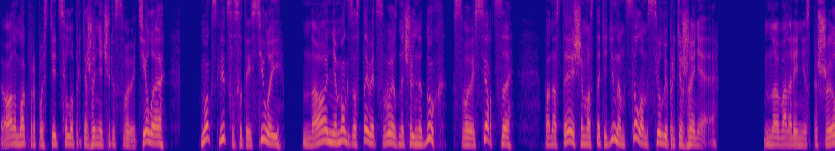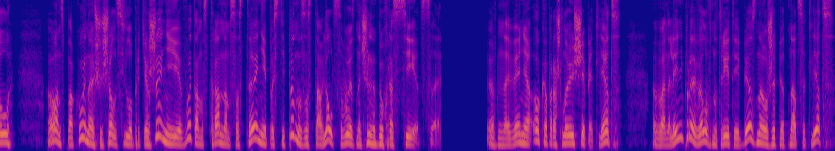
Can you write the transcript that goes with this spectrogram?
Он мог пропустить силу притяжения через свое тело, мог слиться с этой силой, но не мог заставить свой изначальный дух, свое сердце, по-настоящему стать единым целым силой притяжения. Но Ван Линь не спешил, он спокойно ощущал силу притяжения и в этом странном состоянии постепенно заставлял свой изначальный дух рассеяться. В мгновение ока прошло еще пять лет, Ван Линь провел внутри этой бездны уже 15 лет,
